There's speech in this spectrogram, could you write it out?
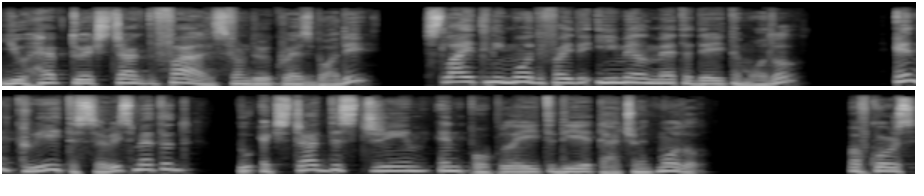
You have to extract the files from the request body, slightly modify the email metadata model, and create a service method to extract the stream and populate the attachment model. Of course,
